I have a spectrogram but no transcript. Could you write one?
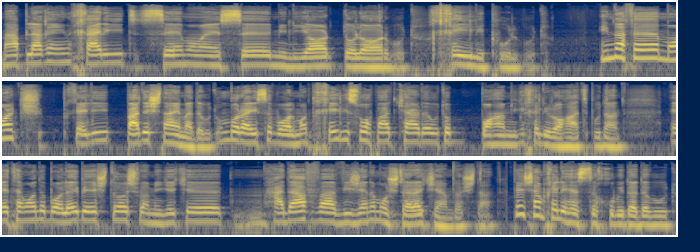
مبلغ این خرید 3 میلیارد دلار بود. خیلی پول بود. این دفعه مارک خیلی بدش نیامده بود. اون با رئیس والمارت خیلی صحبت کرده بود و با همدیگه خیلی راحت بودن. اعتماد بالایی بهش داشت و میگه که هدف و vision مشترکی هم داشتن. بهش هم خیلی حس خوبی داده بود.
